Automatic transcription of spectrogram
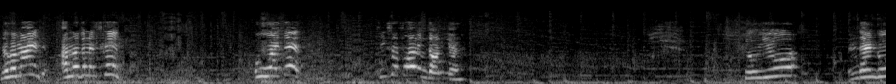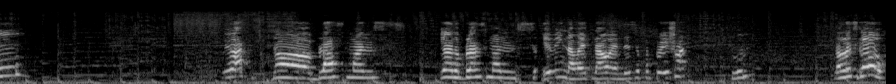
Never mind, I'm not gonna escape. Oh, I did. Things are falling down here. Kill you, and then go. We got the Blastman's, yeah, the Blastman's arena right now, and there's a preparation room. Now let's go.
